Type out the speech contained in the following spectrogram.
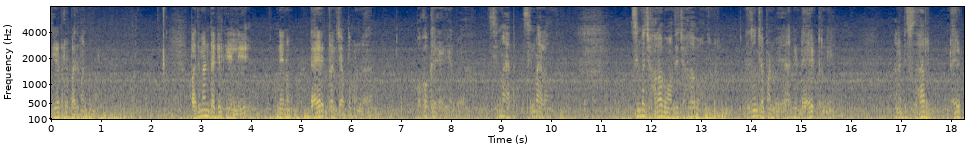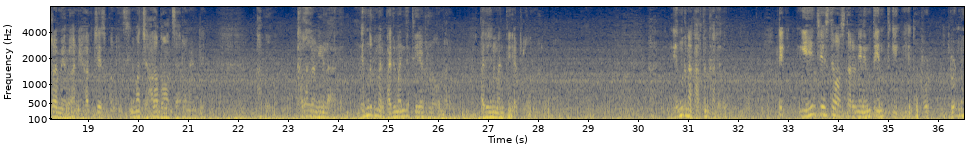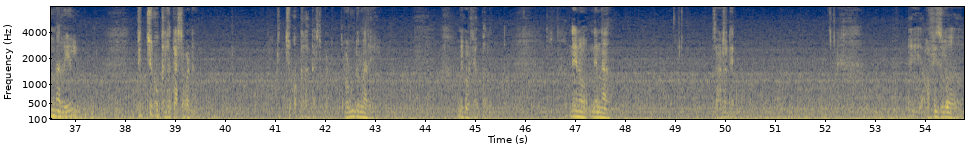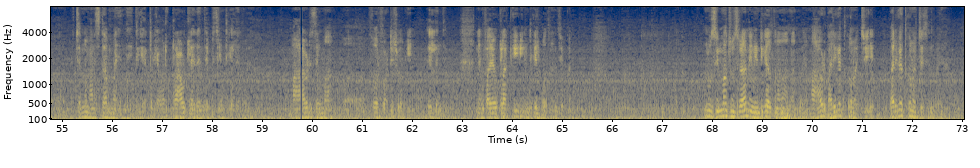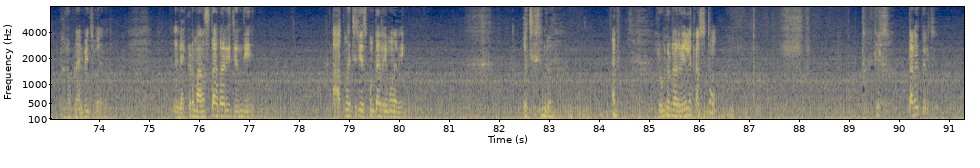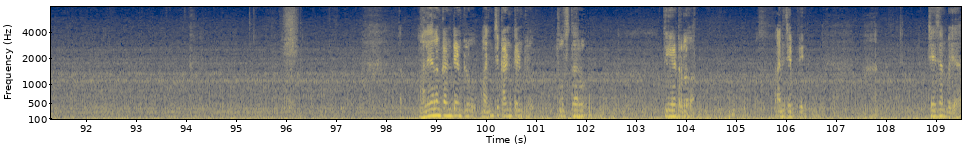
థియేటర్లో పది మంది ఉన్నారు. పది మంది దగ్గరికి వెళ్ళి నేను డైరెక్టర్ అని చెప్పకుండా ఒక్కొక్కరికి అడిగాను భయ్యా సినిమా సినిమా ఎలా ఉంది? సినిమా చాలా బాగుంది చాలా బాగుంది అన్నారు నిజం చెప్పండి భయ్యా నేను డైరెక్టర్ని అని అంటే సార్ డైరెక్టరా మీరు? అని హక్ చేసుకొని సినిమా చాలా బాగుంది సార్ అని అంటే నాకు కళ్ళలో నీళ్ళు ఎందుకు మరి పది మంది థియేటర్లో ఉన్నారు? పదిహేను మంది థియేటర్లో ఉన్నారు. ఎందుకు నాకు అర్థం కాలేదు? అంటే ఏం చేస్తే వస్తారు? నేను ఇంత ఇంత రెండున్నరేళ్ళు ఈ పిచ్చి కుక్కలా కష్టపడ్డాను. పిచ్చి కుక్కలా కష్టపడ్డాను. రెండున్నరేళ్ళు మీకు ఒకటి చెప్పాలి. నేను నిన్న సాటర్డే ఆఫీసులో చిన్న మనస్తాపం అయింది. థియేటర్కి ఎవరు రావట్లేదని చెప్పేసి ఇంటికి వెళ్ళాను. మా ఆవిడ సినిమా ఫోర్ ఫార్టీ షోకి వెళ్ళింది. నేను ఫైవ్ ఓ క్లాక్కి ఇంటికి వెళ్ళిపోతానని చెప్పాను. నువ్వు సినిమా చూసిరా నేను ఇంటికి వెళ్తున్నాను అన్నాను. మా ఆవిడ పరిగెత్తుకొని వచ్చి పరిగెత్తుకొని వచ్చేసింది భయ నాకు అప్పుడు అనిపించబోయేది నేను ఎక్కడ మనస్తాపానికి చెంది ఆత్మహత్య చేసుకుంటారేమో అని వచ్చేసింది అంటే రెండున్నర ఏళ్ళ కష్టం. తెలుసు. తనకు తెలుసు. మలయాళం కంటెంట్లు మంచి కంటెంట్లు చూస్తారు థియేటర్లో అని చెప్పి చేశాను భయ్య.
